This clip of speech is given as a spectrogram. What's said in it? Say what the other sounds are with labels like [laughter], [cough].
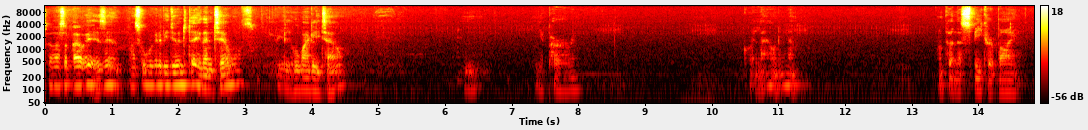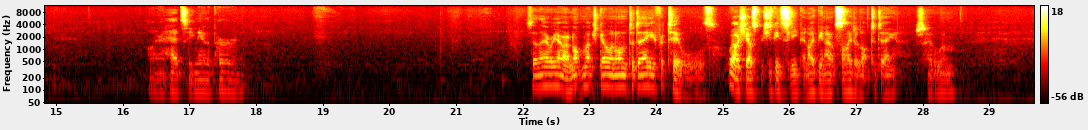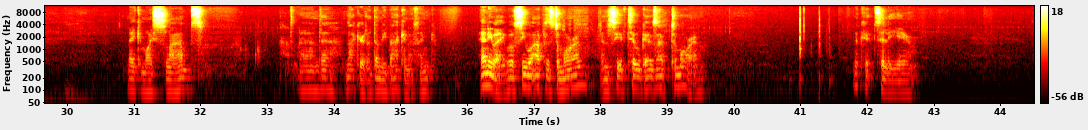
So that's about it, is it? That's all we're going to be doing today then, Tills. Your little waggly tail. Mm. You're purring. Quite loud, isn't it? I'm putting the speaker by, by your head so you can hear the purring. So there we are, not much going on today for Tills. Well, she has, she's been sleeping. I've been outside a lot today, so um, making my slabs and uh, knackered. I've done me back in, I think. Anyway, we'll see what happens tomorrow and see if Till goes out tomorrow. Look at Tilly here.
